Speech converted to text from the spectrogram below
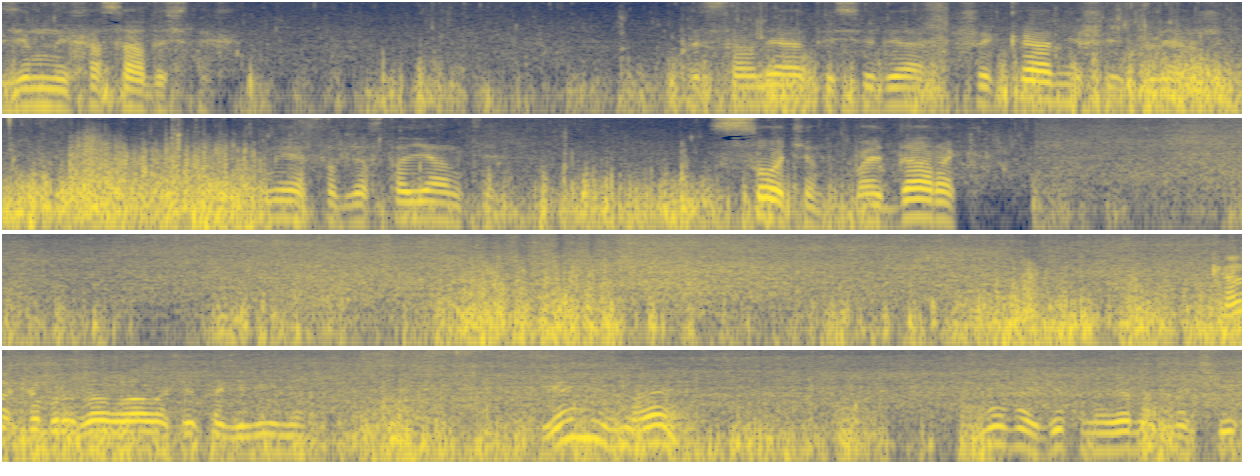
земных осадочных. Представляет из себя шикарнейший пляж. Место для стоянки сотен байдарок. Как образовалась эта глина, я не знаю. Можно где-то, наверное, прочесть.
